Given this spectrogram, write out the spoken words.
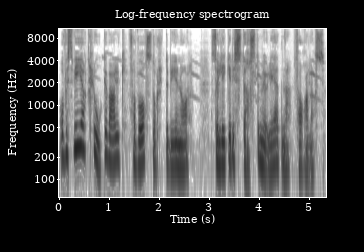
og hvis vi gjør kloke valg for vår stolte by nå, så ligger de største mulighetene foran oss.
